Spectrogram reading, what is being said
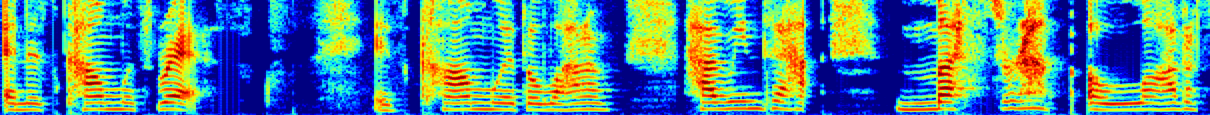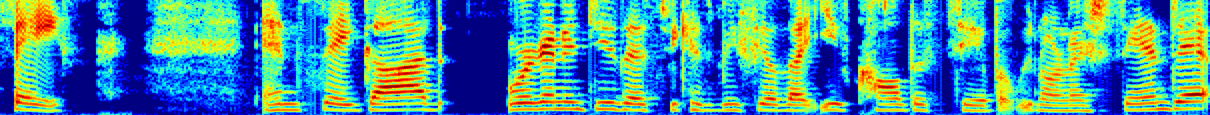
and it's come with risks. It's come with a lot of having to ha- muster up a lot of faith and say, God, we're going to do this because we feel that you've called us to, but we don't understand it.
